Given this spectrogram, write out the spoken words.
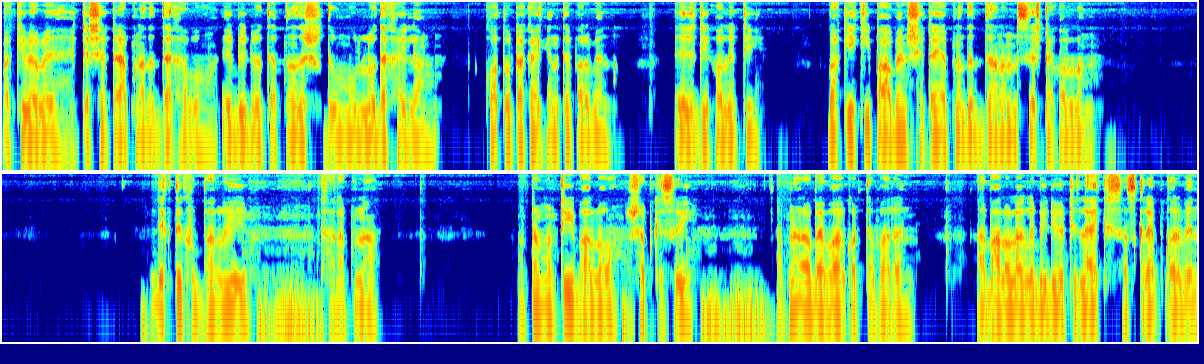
বা কীভাবে এটা সেটা আপনাদের দেখাবো। এই ভিডিওতে আপনাদের শুধু মূল্য দেখাইলাম, কত টাকায় কিনতে পারবেন এইচডি কোয়ালিটি বা কী কী পাবেন সেটাই আপনাদের জানানোর চেষ্টা করলাম। দেখতে খুব ভালোই খারাপ না, মোটামুটি ভালো সব কিছুই আপনারাও ব্যবহার করতে পারেন। আর ভালো লাগলে ভিডিওটি লাইক সাবস্ক্রাইব করবেন।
